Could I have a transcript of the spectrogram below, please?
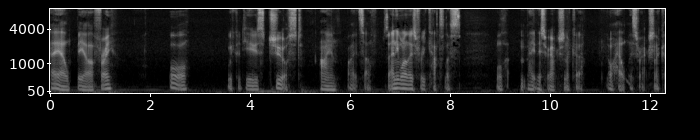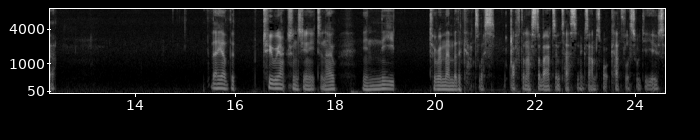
AlBr3, or we could use just iron by itself. So any one of those three catalysts will make this reaction occur or help this reaction occur. They are the two reactions you need to know. You need to remember the catalysts. Often asked about in tests and exams, what catalyst would you use?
